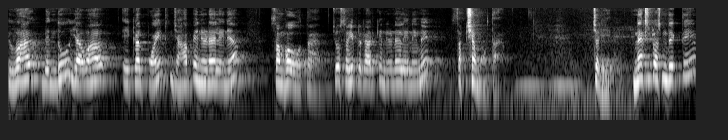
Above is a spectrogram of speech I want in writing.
वह बिंदु या वह एकल पॉइंट जहाँ पे निर्णय लेना संभव होता है, जो सही प्रकार के निर्णय लेने में सक्षम होता है। चलिए नेक्स्ट प्रश्न देखते हैं।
